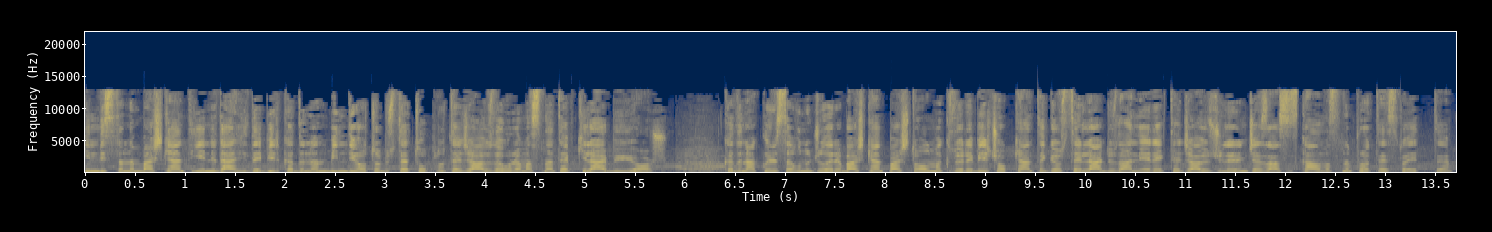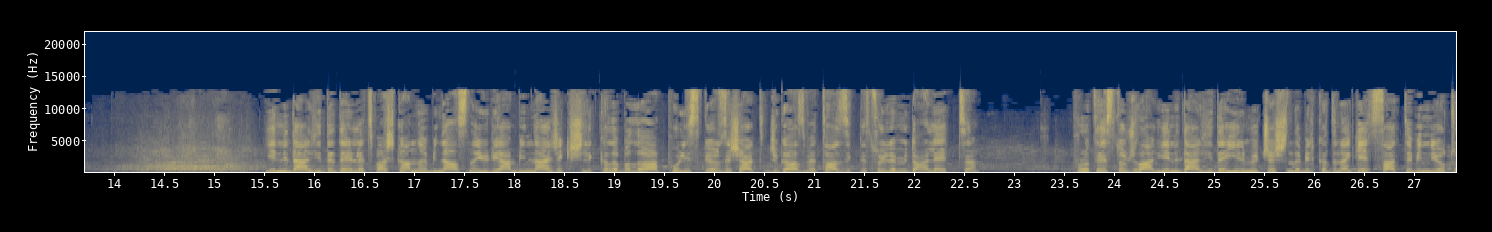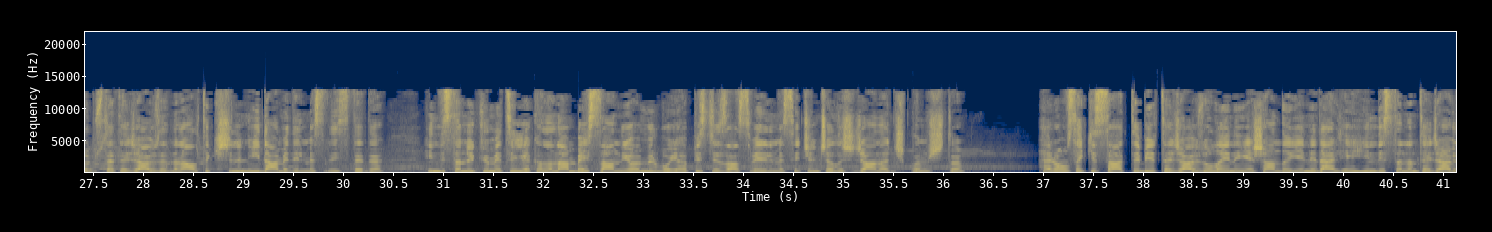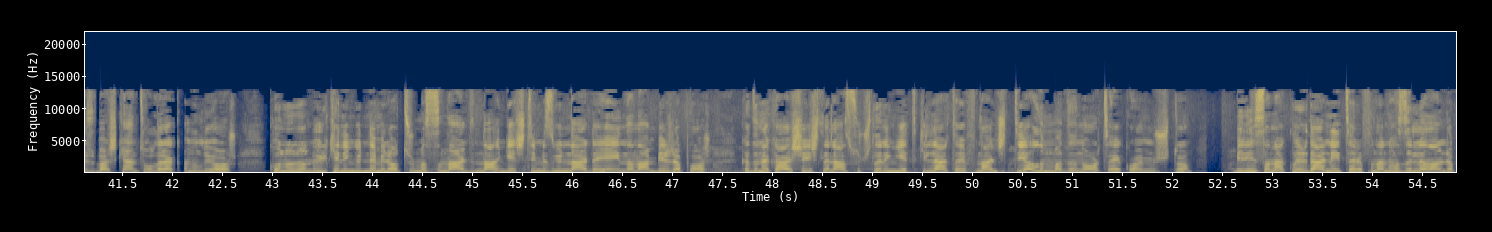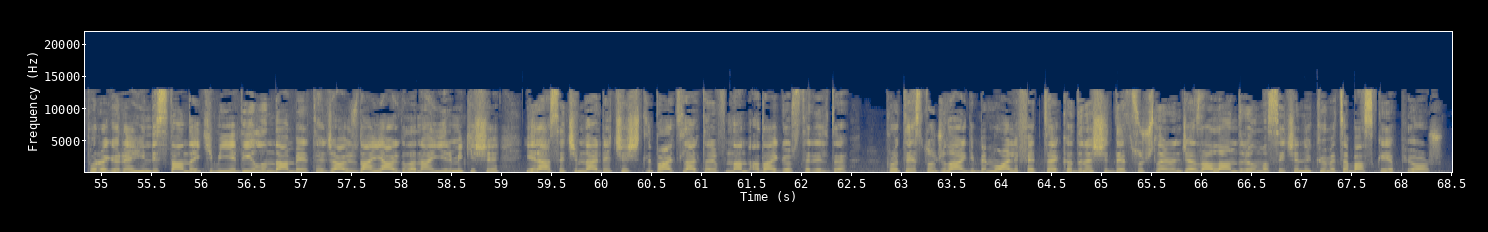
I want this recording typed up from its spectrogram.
Hindistan'ın başkenti Yeni Delhi'de bir kadının bindiği otobüste toplu tecavüze uğramasına tepkiler büyüyor. Kadın hakları savunucuları başkent başta olmak üzere birçok kentte gösteriler düzenleyerek tecavüzcülerin cezasız kalmasını protesto etti. Yeni Delhi'de devlet başkanlığı binasına yürüyen binlerce kişilik kalabalığa polis göz yaşartıcı gaz ve tazikli suyla müdahale etti. Protestocular Yeni Delhi'de 23 yaşında bir kadına geç saatte bindiği otobüste tecavüz eden 6 kişinin idam edilmesini istedi. Hindistan hükümeti yakalanan 5 zanlıya ömür boyu hapis cezası verilmesi için çalışacağını açıklamıştı. Her 18 saatte bir tecavüz olayının yaşandığı Yeni Delhi, Hindistan'ın tecavüz başkenti olarak anılıyor. Konunun ülkenin gündemine oturmasının ardından geçtiğimiz günlerde yayınlanan bir rapor, kadına karşı işlenen suçların yetkililer tarafından ciddiye alınmadığını ortaya koymuştu. Bir İnsan Hakları Derneği tarafından hazırlanan rapora göre Hindistan'da 2007 yılından beri tecavüzden yargılanan 20 kişi yerel seçimlerde çeşitli partiler tarafından aday gösterildi. Protestocular gibi muhalefet de kadına şiddet suçlarının cezalandırılması için hükümete baskı yapıyor.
